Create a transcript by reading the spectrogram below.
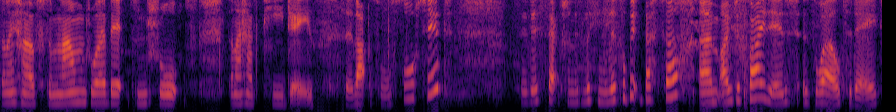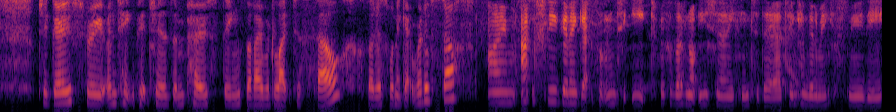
Then I have some loungewear bits and shorts. Then I have PJs. So that's all sorted. So this section is looking a little bit better. Um, I've decided as well today to go through and take pictures and post things that I would like to sell because I just want to get rid of stuff. I'm actually going to get something to eat because I've not eaten anything today. I think I'm going to make a smoothie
